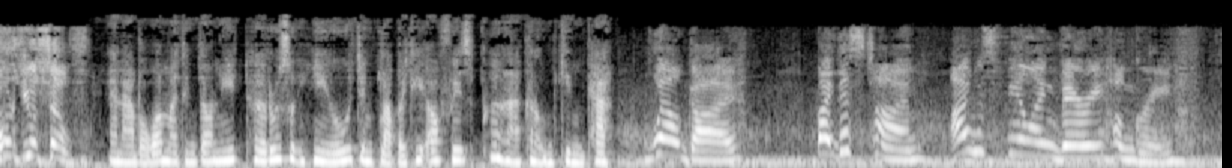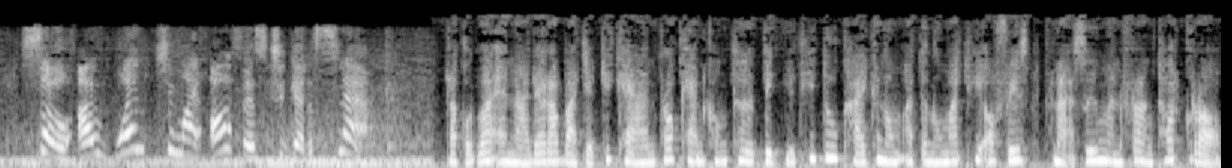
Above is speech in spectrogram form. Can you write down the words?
hurt yourself? แอนนาบอกว่ามาถึงตอนนี้เธอรู้สึกหิวจึงกลับไปที่ออฟฟิศเพื่อหาขนมกินค่ะ Well, Guy, by this time, I was feeling very hungry. So I went to my office to get a snack. ปรากฏว่าแอนนาได้รับบาดเจ็บที่แขน เพราะแขนของเธอติดอยู่ที่ตู้ขายขนมอัตโนมัติที่ออฟฟิศขณะซื้อมันฝรั่งทอดกรอบ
